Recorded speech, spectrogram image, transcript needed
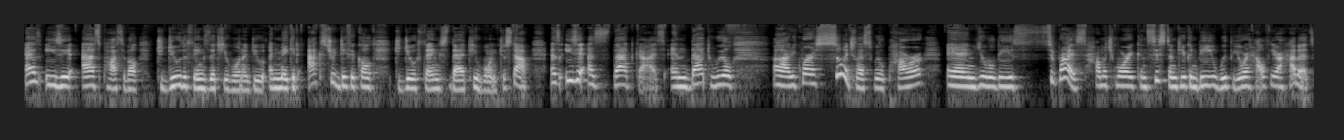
as easy as possible to do the things that you want to do and make it extra difficult to do things that you want to stop. As easy as that, guys. And that will uh, so much less willpower and you will be surprised how much more consistent you can be with your healthier habits.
